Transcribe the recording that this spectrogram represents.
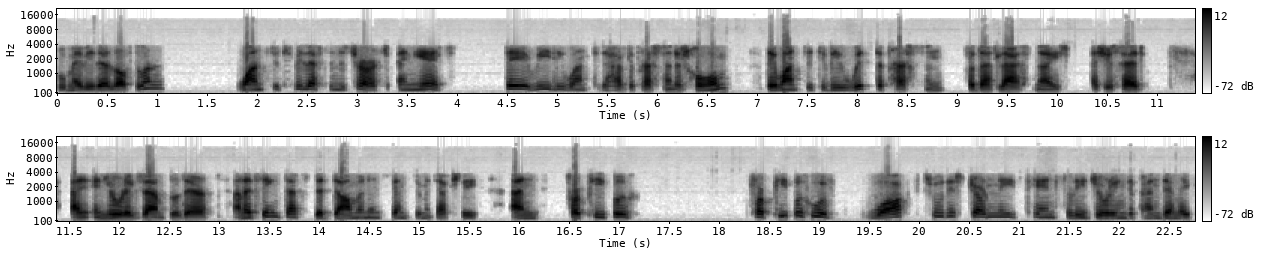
who maybe their loved one wanted to be left in the church, and yet they really wanted to have the person at home. They wanted to be with the person for that last night, as you said, in your example there. And I think that's the dominant sentiment, actually. And for people, for people who have walked through this journey painfully during the pandemic,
